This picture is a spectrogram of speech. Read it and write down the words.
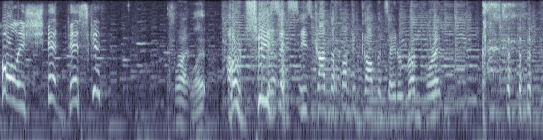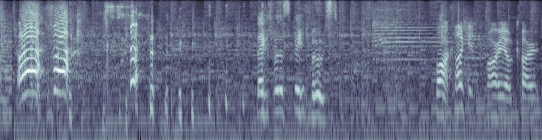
Holy shit, Biscuit! What? What? Oh Jesus! He's got the fucking compensator. Run for it. Ah, fuck! Thanks for the speed boost. Fuck. Fucking Mario Kart.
